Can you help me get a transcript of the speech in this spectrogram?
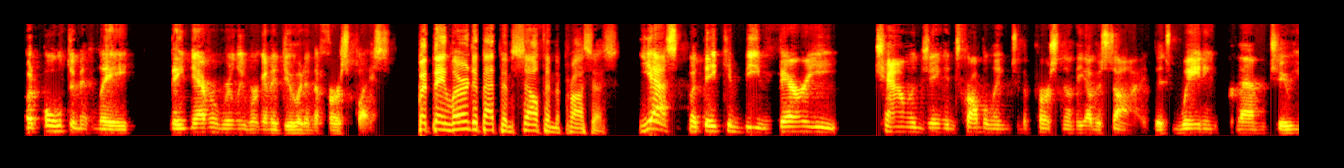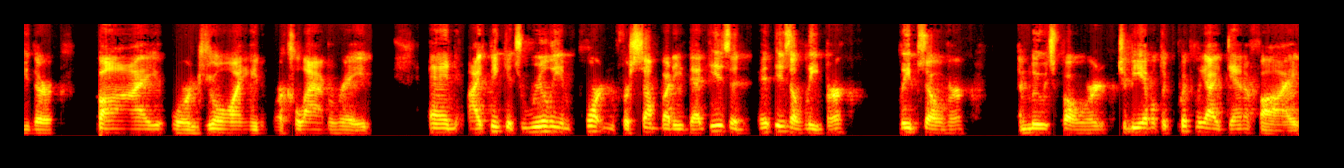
But ultimately they never really were going to do it in the first place. But they learned about themselves in the process. Yes but they can be very challenging and troubling to the person on the other side that's waiting for them to either buy or join or collaborate and I think it's really important for somebody that is a is a leaper, leaps over and moves forward to be able to quickly identify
